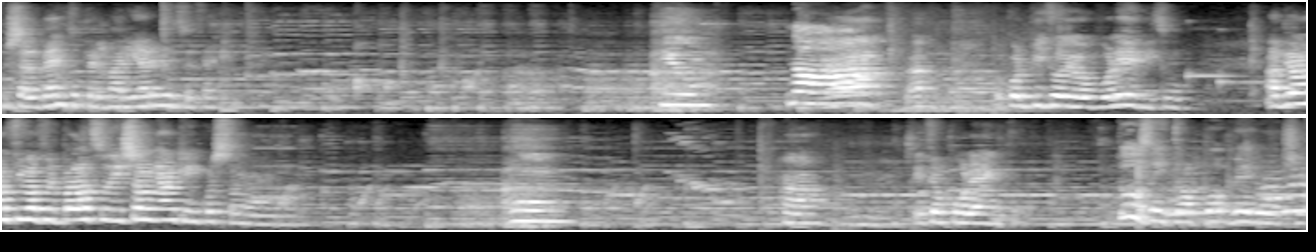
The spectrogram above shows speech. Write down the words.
Usa il vento per variare le sue tecniche. Più. No. Ah, ho colpito io, volevi tu. Abbiamo attivato il palazzo dei sogni anche in questo mondo. Boom. Ah, sei troppo lento. Tu sei troppo veloce.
